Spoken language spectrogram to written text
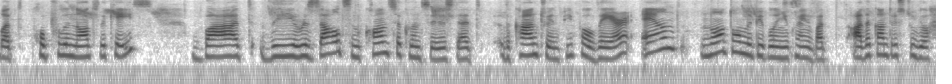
but hopefully not the case. But the results and consequences that the country and people there, and not only people in Ukraine, but other countries too, will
